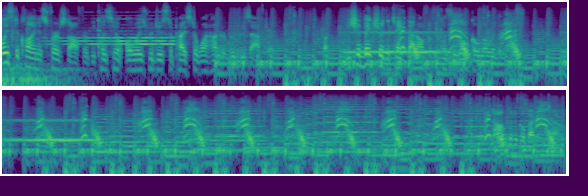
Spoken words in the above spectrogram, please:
Always decline his first offer because he'll always reduce the price to 100 rupees after. But you should make sure to take that offer because he won't go lower than that. Okay, now I'm gonna go back to town.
